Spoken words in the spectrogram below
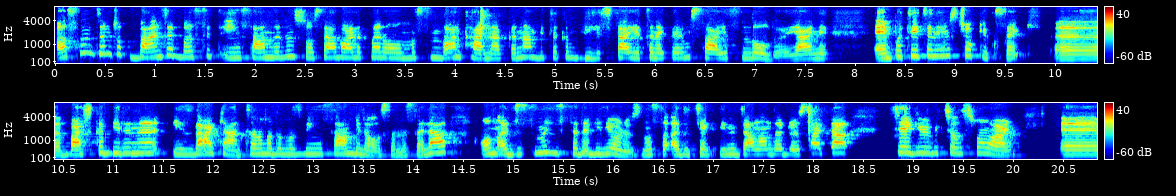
aslında canım çok bence basit insanların sosyal varlıklar olmasından kaynaklanan bir takım bilişsel yeteneklerimiz sayesinde oluyor. Yani empati yeteneğimiz çok yüksek. Ee, başka birini izlerken tanımadığımız bir insan bile olsa mesela onun acısını hissedebiliyoruz. Nasıl acı çektiğini canlandırabiliyoruz. Hatta şey gibi bir çalışma var. Ee,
